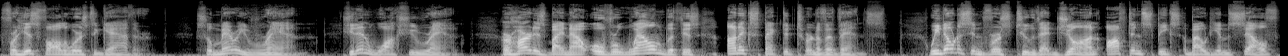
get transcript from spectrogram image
for his followers to gather. So Mary ran. She didn't walk, she ran. Her heart is by now overwhelmed with this unexpected turn of events. We notice in verse 2 that John often speaks about himself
